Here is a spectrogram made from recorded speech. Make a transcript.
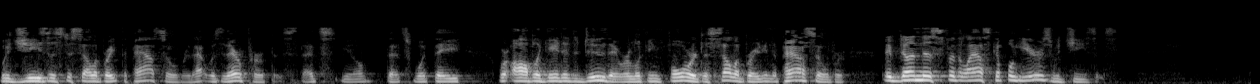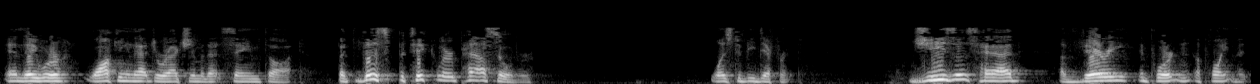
with Jesus to celebrate the Passover. That was their purpose. That's, you know, that's what they were obligated to do. They were looking forward to celebrating the Passover. They've done this for the last couple of years with Jesus. And they were walking in that direction with that same thought. But this particular Passover was to be different. Jesus had a very important appointment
